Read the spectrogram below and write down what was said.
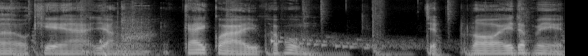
อ โอเคฮะ ยังใกล้กว่าอยู่ครับผม 700ดาเมจ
